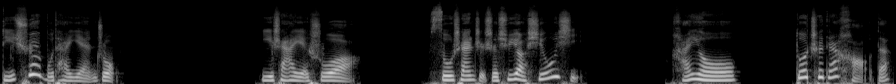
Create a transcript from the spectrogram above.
的确不太严重。伊莎也说，苏珊只是需要休息，还有多吃点好的。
